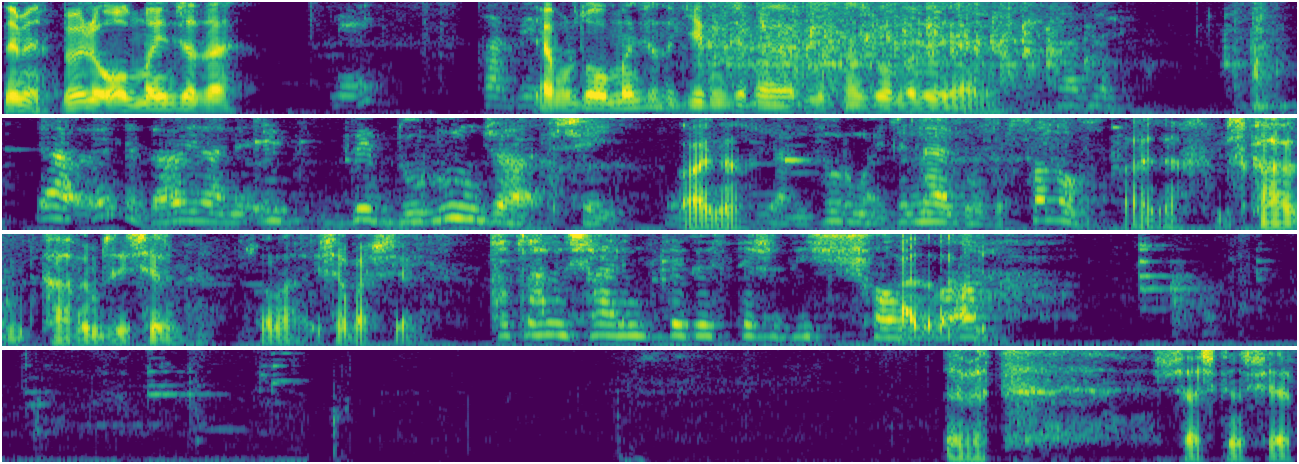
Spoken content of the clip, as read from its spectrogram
Değil mi? Böyle olmayınca da Ne? Kahve. ya burada olmayınca da gelince bayağı bir insan zorlanıyor yani. Tabii. Ya öyle daha yani evde durunca şey. oluyor. Aynen. Yani durmayınca nerede olursan ol. Aynen. Biz kahve, kahvemizi içelim. Sonra işe başlayalım. Toplanmış halimizi de gösteririz inşallah. Hadi bakayım. Evet. Şaşkın şef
